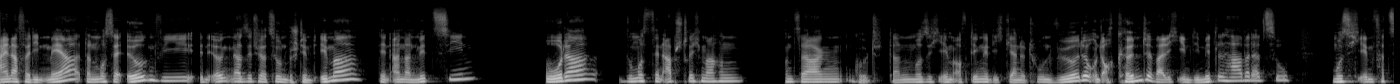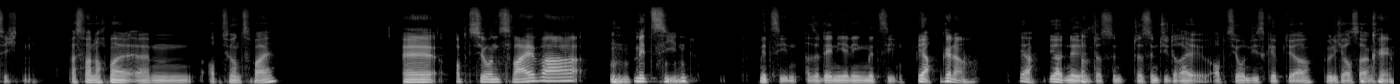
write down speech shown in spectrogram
Einer verdient mehr, dann muss er irgendwie in irgendeiner Situation bestimmt immer den anderen mitziehen. Oder du musst den Abstrich machen und sagen, gut, dann muss ich eben auf Dinge, die ich gerne tun würde und auch könnte, weil ich eben die Mittel habe dazu, muss ich eben verzichten. Was war nochmal ähm, Option 2? Äh, Option 2 war mitziehen. Mitziehen, also denjenigen mitziehen. Ja, genau. ja, ja, nee, Also- das, sind, das sind die drei Optionen, die es gibt, ja, würde ich auch sagen. Okay.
